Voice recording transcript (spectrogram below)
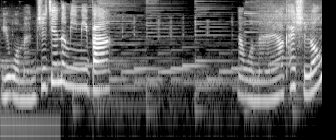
与我们之间的秘密吧。那我们要开始喽！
